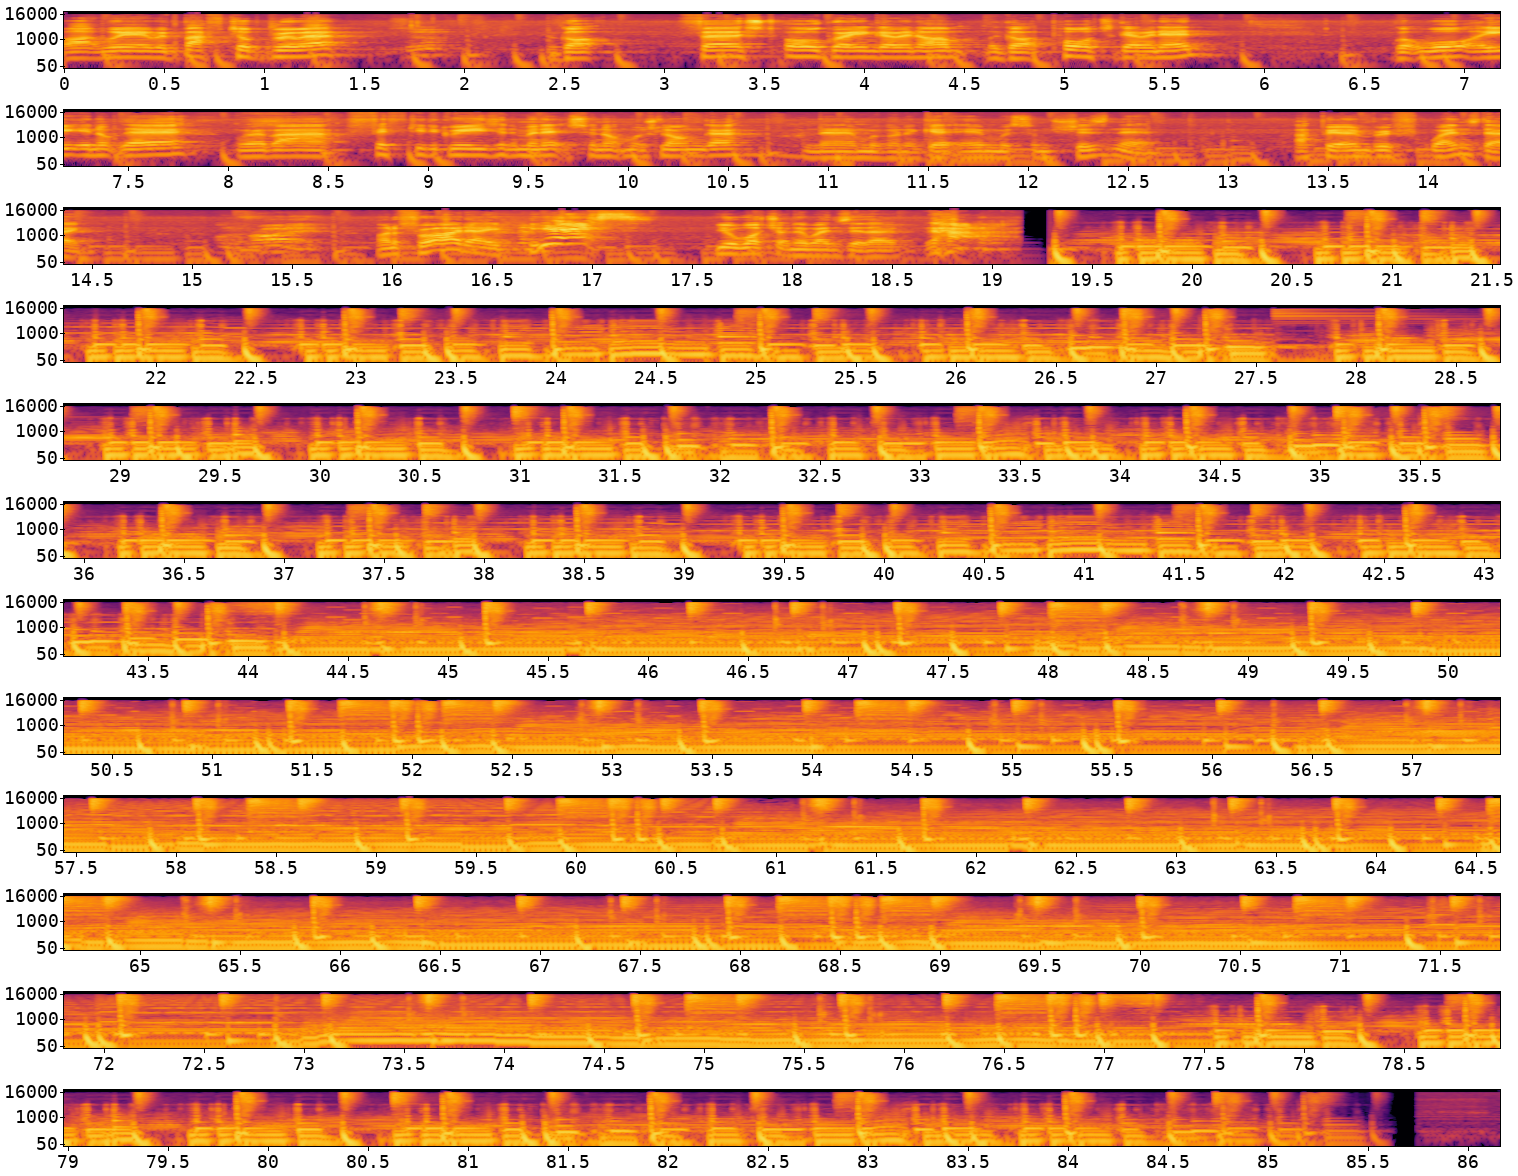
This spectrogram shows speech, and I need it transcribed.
Right, we're here with Bathtub Brewer. We've got first all grain going on. We've got a porter going in. We've got water heating up there. We're about 50 degrees in a minute, so not much longer. And then we're going to get in with some shiznit. Happy Homebrew Wednesday. On a Friday. On a Friday. yes! You'll watch it on a Wednesday though.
